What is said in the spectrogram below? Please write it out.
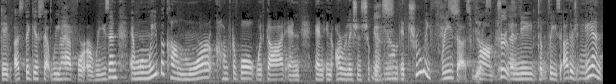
gave us the gifts that we right. have for a reason. And when we become more comfortable with God and, and in our relationship yes. with Him, it truly frees us from the need to please others mm-hmm. and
